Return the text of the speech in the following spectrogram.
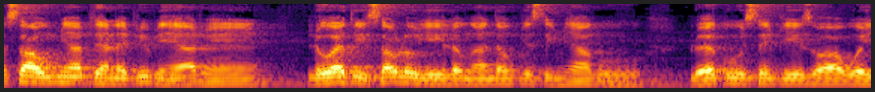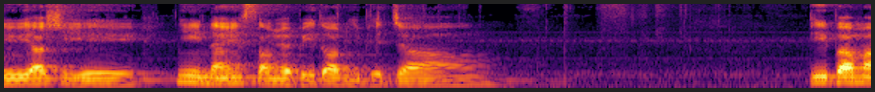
အဆောက်အဦများပြန်လည်ပြုပြင်ရာတွင်လိုအပ်သည့်စောက်လုပ်ရေးလုပ်ငန်းသုံးပစ္စည်းများကိုလွယ်ကူအဆင်ပြေစွာဝယ်ယူရရှိရေးညှိနှိုင်းဆောင်ရွက်ပေးသွားမည်ဖြစ်ကြောင်း ပြည်ပမှ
